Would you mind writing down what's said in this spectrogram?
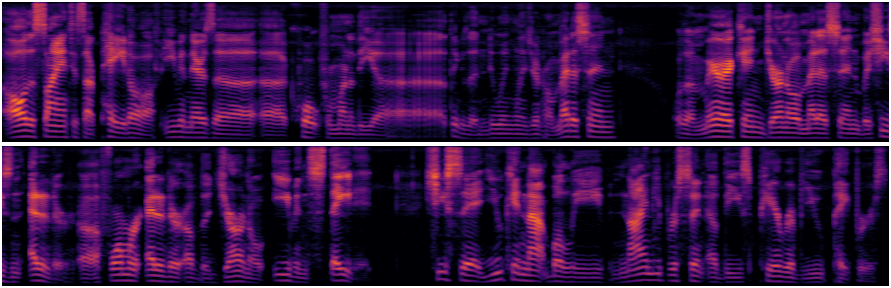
All the scientists are paid off. Even there's a, a quote from one of the, uh, I think it's the New England Journal of Medicine or the American Journal of Medicine, but she's an editor, a former editor of the journal, even stated. She said, You cannot believe 90% of these peer reviewed papers.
